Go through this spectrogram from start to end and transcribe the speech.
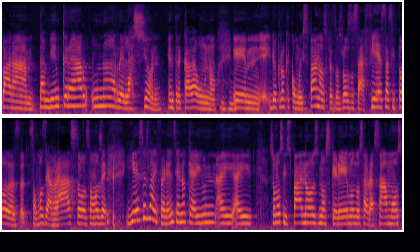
para también crear una relación entre cada uno. Em, yo creo que como hispanos, pues nosotros, o sea, fiestas y todo, somos de abrazos, somos de... Y esa es la diferencia, ¿no? Que hay un, hay, hay, somos hispanos, nos queremos, nos abrazamos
